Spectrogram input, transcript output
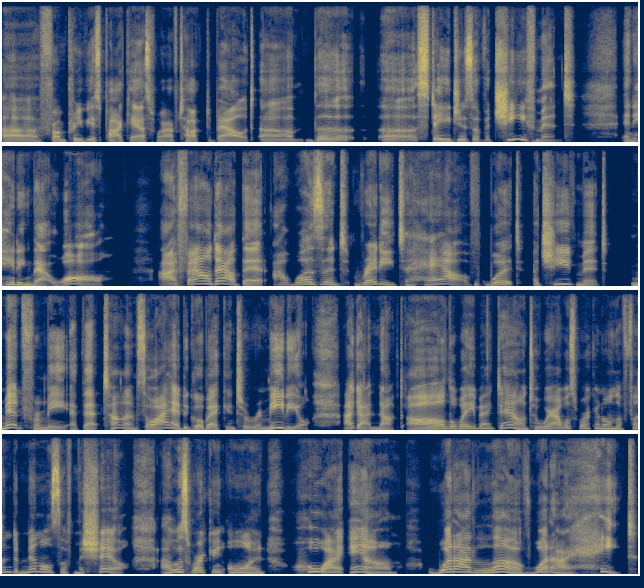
uh, from previous podcasts where I've talked about um, the uh, stages of achievement and hitting that wall. I found out that I wasn't ready to have what achievement meant for me at that time. So I had to go back into remedial. I got knocked all the way back down to where I was working on the fundamentals of Michelle. I was working on who I am, what I love, what I hate,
